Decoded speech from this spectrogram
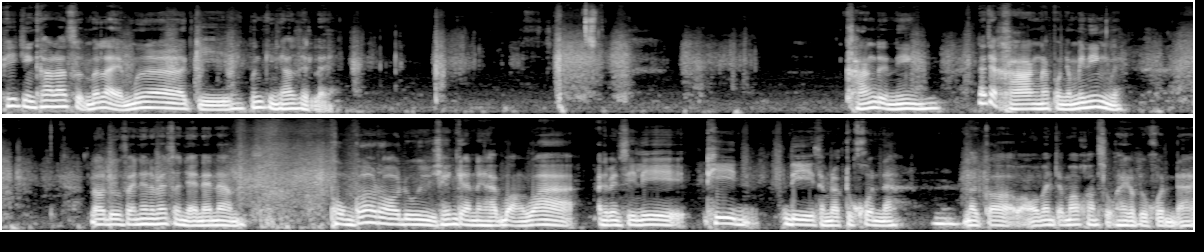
พี่กินข้าวล่าสุดเมื่อไหร่ เมื่อกี้เพิ่งกินข้าวเสร็จเลย ค้างหรือนิ่ง น่าจะค้างนะ ผมยังไม่นิ่งเลยรอดูไฟนอลแม่ส่วนใหญ่แนะนำ ผมก็รอดูอยู่เช่นกันนะครับ หวังว่าอาจจะเป็นซีรีส์ที่ดีสำหรับทุกคนนะ แล้วก็หวังว่ามันจะมอบความสุขให้กับทุกคนได้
